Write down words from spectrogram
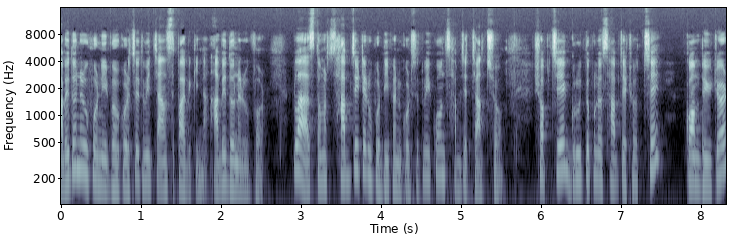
আবেদনের উপর নির্ভর করছে, তুমি চান্স পাবে কি না আবেদনের উপর। প্লাস তোমার সাবজেক্টের উপর ডিপেন্ড করছে, তুমি কোন সাবজেক্ট চাচ্ছ? সবচেয়ে গুরুত্বপূর্ণ সাবজেক্ট হচ্ছে কম্পিউটার,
